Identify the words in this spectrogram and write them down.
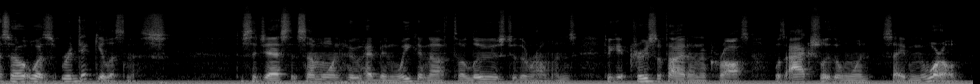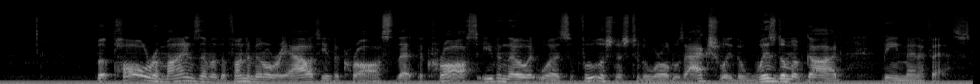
So it was ridiculousness to suggest that someone who had been weak enough to lose to the Romans, to get crucified on a cross, was actually the one saving the world. But Paul reminds them of the fundamental reality of the cross that the cross, even though it was foolishness to the world, was actually the wisdom of God being manifest.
